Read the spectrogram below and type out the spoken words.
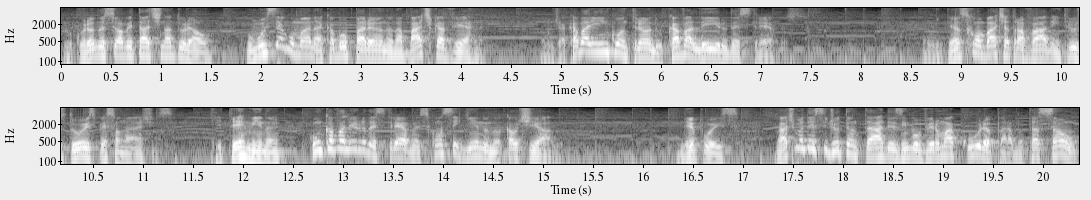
Procurando seu habitat natural, o morcego humano acabou parando na Batcaverna, onde acabaria encontrando o Cavaleiro das Trevas. Um intenso combate é travado entre os dois personagens, que termina com o Cavaleiro das Trevas conseguindo nocauteá-lo. Depois, Batman decidiu tentar desenvolver uma cura para a mutação,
